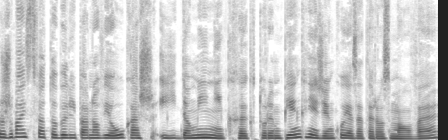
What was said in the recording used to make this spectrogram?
Proszę Państwa, to byli panowie Łukasz i Dominik, którym pięknie dziękuję za tę rozmowę.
